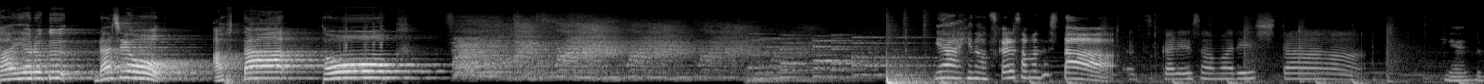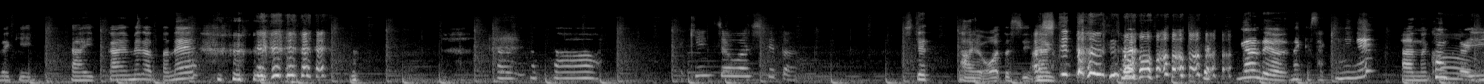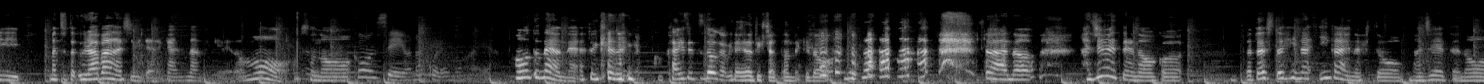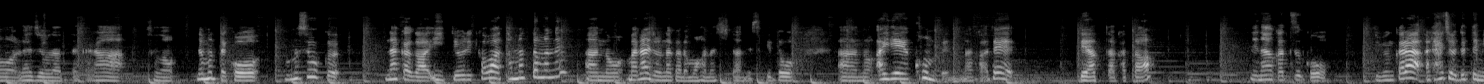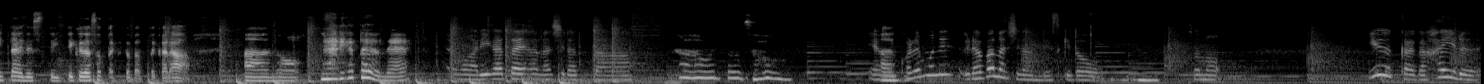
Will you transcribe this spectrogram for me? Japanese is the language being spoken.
ダイアログラジオアフタートークいやー、ひなお疲れ様でした。お疲れ様でした。記念すべき第1回目だったね。楽しかっ緊張はしてたの？た。してたよ、私。あ、なんかしてたの？違うんだよ。なんか先にね、あの今回、まあ、ちょっと裏話みたいな感じなんだけれども、その、副音声よな、これもはや。本当だよね。なんか解説動画みたいになってきちゃったんだけど、そうあの初めてのこう私とひな以外の人を交えてのラジオだったから、そのでもってこうものすごく仲がいいっていうよりかはたまたまねあの、まあ、ラジオの中でもお話ししたんですけどあのアイデアコンペの中で出会った方でなおかつこう自分からあラジオ出てみたいですって言ってくださった方だったからあの、ね、ありがたいよね。もうありがたい話だった。あ本当そう。いや、これもね、裏話なんですけど、うんその、優香が入る、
